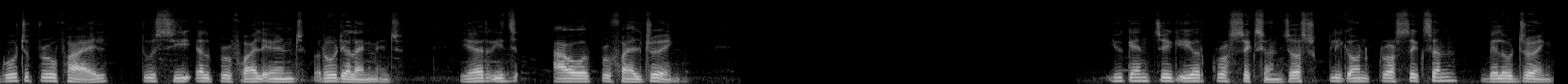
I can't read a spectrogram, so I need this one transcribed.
Go to profile to see L profile and road alignment. Here is our profile drawing. You can check your cross section. Just click on cross section below drawing.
